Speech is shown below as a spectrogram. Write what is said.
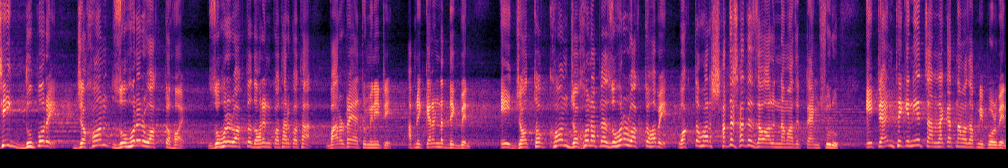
ঠিক দুপুরে, যখন জোহরের ওয়াক্ত হয়। জোহরের ওয়াক্ত ধরেন কথার কথা বারোটা এত মিনিটে। আপনি ক্যালেন্ডার দেখবেন। এই যতক্ষণ, যখন আপনার জোহরের ওয়াক্ত হবে, ওয়াক্ত হওয়ার সাথে সাথে জাওয়ালের নামাজের টাইম শুরু। এই টাইম থেকে নিয়ে চার রাকাত নামাজ আপনি পড়বেন।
